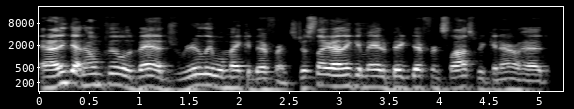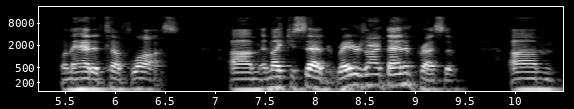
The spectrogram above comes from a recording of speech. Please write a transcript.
And I think that home field advantage really will make a difference. Just like I think it made a big difference last week in Arrowhead when they had a tough loss. Um, and like you said, Raiders aren't that impressive. Um,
